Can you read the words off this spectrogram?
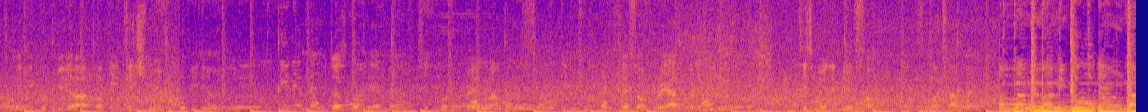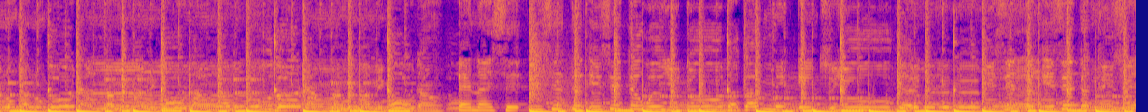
trying to make a good video out of Teach Me video. And then we just go here, man. It was very marvelous. Say some prayers for the video. Teach me the new song. So watch out, man. Down, gonna, gonna go down. Go down, go down. Go down. And I say, is it the, is it the way you do that got me into you? girl? Is it the, is it the things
